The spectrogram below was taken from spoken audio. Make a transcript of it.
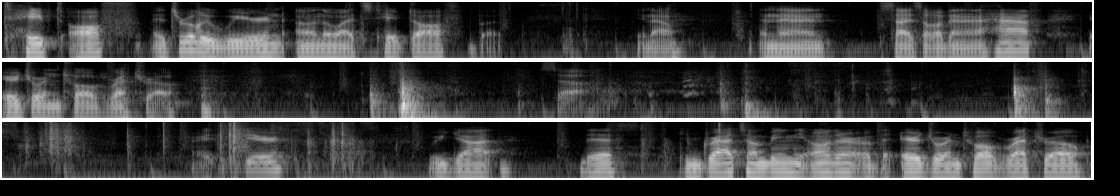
taped off. It's really weird. I don't know why it's taped off, but you know. And then size 11 and a half, Air Jordan 12 Retro. So, here. We got this. Congrats on being the owner of the Air Jordan 12 Retro.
